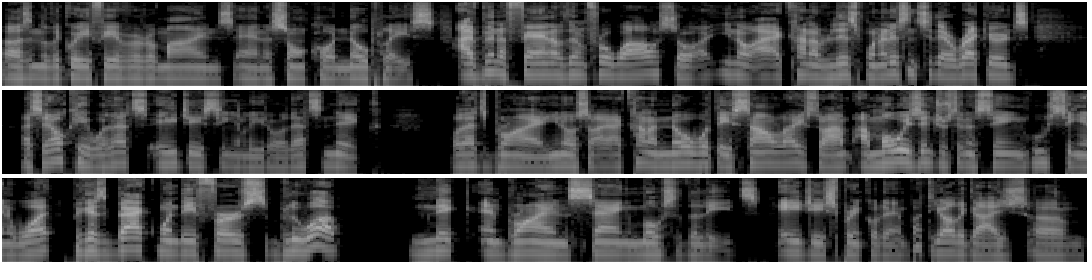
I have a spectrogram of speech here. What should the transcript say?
Uh, is another great favorite of mine, and a song called No Place. I've been a fan of them for a while, so you know I kind of list when I listen to their records, I say, okay, well that's AJ singing lead, or that's Nick, or that's Brian. You know, so I, I kind of know what they sound like. So I'm I'm always interested in seeing who's singing what because back when they first blew up, Nick and Brian sang most of the leads. AJ sprinkled in, but the other guys um,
